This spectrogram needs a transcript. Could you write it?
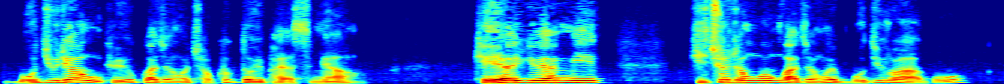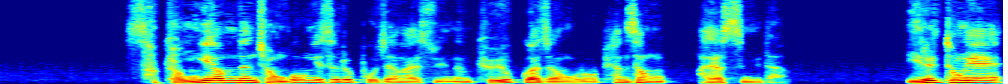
모듈형 교육과정을 적극 도입하였으며 계열교양 및 기초전공 과정을 모듈화하고 서- 경계 없는 전공 이수를 보장할 수 있는 교육과정으로 편성하였습니다. 이를 통해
